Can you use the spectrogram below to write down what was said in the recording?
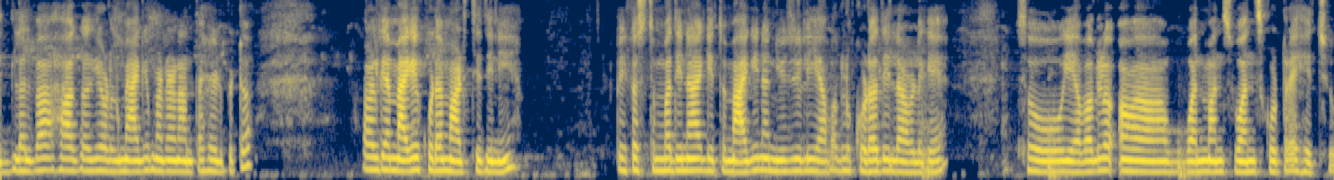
ಇದ್ಲಲ್ವಾ? ಹಾಗಾಗಿ ಅವಳಿಗೆ ಮ್ಯಾಗಿ ಮಾಡೋಣ ಅಂತ ಹೇಳಿಬಿಟ್ಟು ಅವಳಿಗೆ ಮ್ಯಾಗಿ ಕೂಡ ಮಾಡ್ತಿದ್ದೀನಿ. ಬಿಕಾಸ್ ತುಂಬ ದಿನ ಆಗಿತ್ತು. ಮ್ಯಾಗಿ ನಾನು ಯೂಶ್ವಲಿ ಯಾವಾಗಲೂ ಕೊಡೋದಿಲ್ಲ ಅವಳಿಗೆ. ಸೊ ಯಾವಾಗಲೂ ಒನ್ ಮಂತ್ಸ್ ಒನ್ಸ್ ಕೊಟ್ಟರೆ ಹೆಚ್ಚು.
